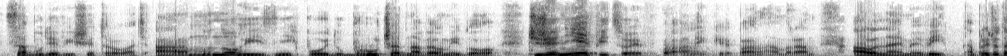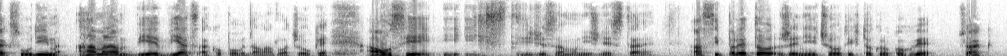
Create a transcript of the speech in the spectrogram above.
sa bude vyšetrovať a mnohí z nich pôjdu brúčať na veľmi dlho. Čiže nie Fico je v panike, pán Hamran, ale najmä vy. A prečo tak súdim? Hamran vie viac, ako povedal na tlačovke. A on si je istý, že sa mu nič nestane. Asi preto, že niečo o týchto krokoch vie. Však?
